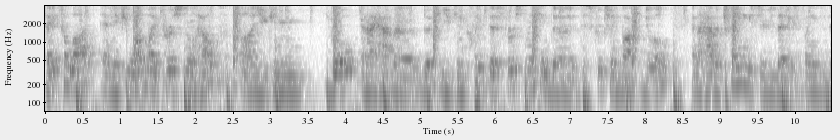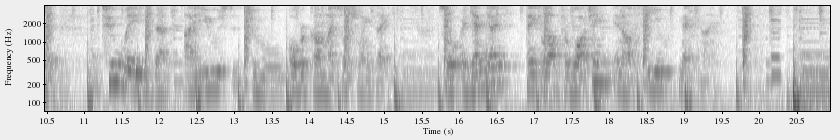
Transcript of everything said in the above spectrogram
thanks a lot. And if you want my personal help, uh, you can go and I have a, the, you can click the first link in the description box below. And I have a training series that explains the two ways that I used to overcome my social anxiety. So again guys, thanks a lot for watching and I'll see you next time.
